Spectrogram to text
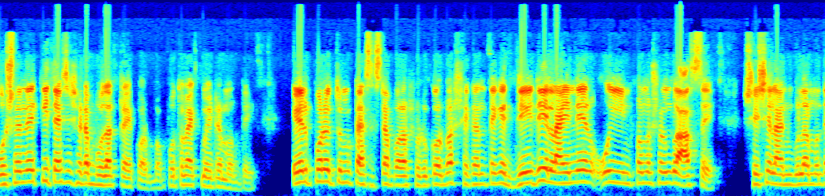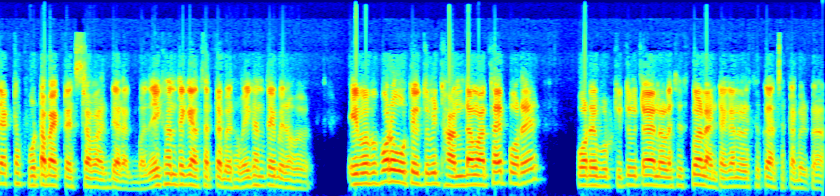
কোশ্চেনে কি চাইছে সেটা বোঝার ট্রাই করবা, প্রথম এক মিনিটের মধ্যেই। এরপরে তুমি প্যাসেজটা পড়া শুরু করবা, সেখান থেকে যে যে লাইনের ওই ইনফরমেশনগুলো আছে শেষে লাইনগুলোর মধ্যে একটা ফোটা বা একটা এক্সট্রা মার্ক দিয়ে রাখবা এখান থেকে অ্যান্সারটা বের হবে, এখান থেকে বের হবে। এইভাবে পরবর্তীতে তুমি ঠান্ডা মাথায় পরে পরবর্তীতে ওইটা অ্যানালাইসিস করে লাইনটাকে অ্যানালাইসিস করে অ্যান্সারটা বের করে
